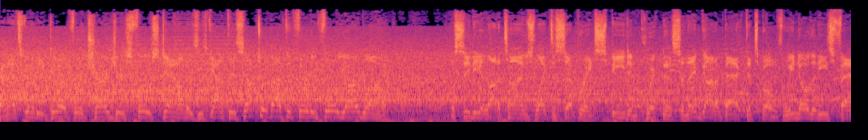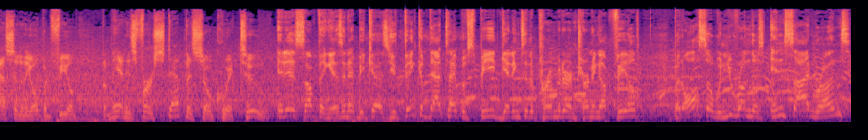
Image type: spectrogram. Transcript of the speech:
And that's going to be good for a Chargers first down as he's got this up to about the 34-yard line. The CD a lot of times like to separate speed and quickness, and they've got a back that's both. We know that he's fast in the open field, but, man, his first step is so quick, too. It is something, isn't it? Because you think of that type of speed getting to the perimeter and turning upfield, but also when you run those inside runs,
